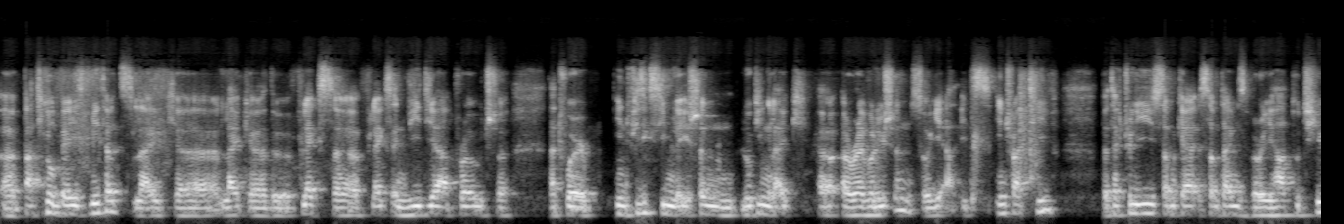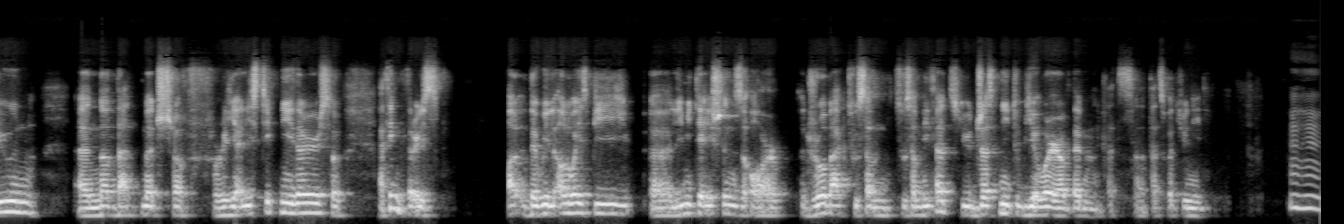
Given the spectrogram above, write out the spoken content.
uh, particle-based methods like uh, like the Flex Flex NVIDIA approach that were in physics simulation looking like a, a, revolution. So yeah, it's interactive, but actually some sometimes very hard to tune and not that much of realistic neither. So I think there is uh, there will always be uh, limitations or drawback to some to some methods. You just need to be aware of them. That's uh, that's what you need. Mm-hmm.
